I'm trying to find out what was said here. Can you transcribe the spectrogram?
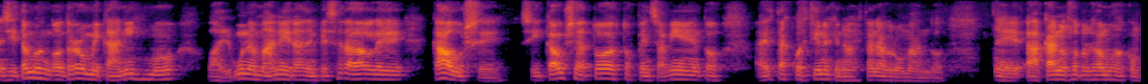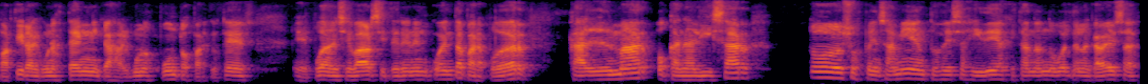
necesitamos encontrar un mecanismo o alguna manera de empezar a darle cauce, ¿sí? cauce a todos estos pensamientos, a estas cuestiones que nos están abrumando. Eh, acá nosotros les vamos a compartir algunas técnicas, algunos puntos para que ustedes eh, puedan llevarse y tener en cuenta para poder calmar o canalizar todos esos pensamientos, esas ideas que están dando vuelta en la cabeza,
